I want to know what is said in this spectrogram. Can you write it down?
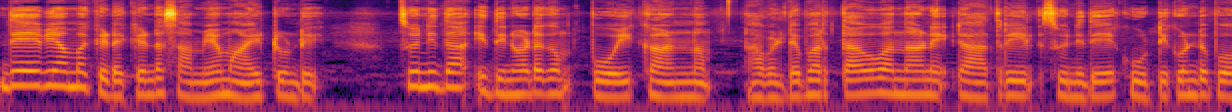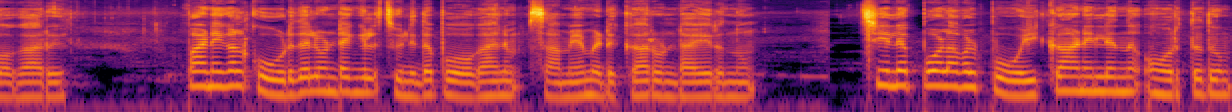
ദേവിയമ്മ കിടക്കേണ്ട സമയമായിട്ടുണ്ട്. സുനിത ഇതിനോടകം പോയി കാണണം. അവളുടെ ഭർത്താവ് വന്നാണ് രാത്രിയിൽ സുനിതയെ കൂട്ടിക്കൊണ്ടു പോകാറ്. പണികൾ കൂടുതലുണ്ടെങ്കിൽ സുനിത പോകാനും സമയമെടുക്കാറുണ്ടായിരുന്നു. ചിലപ്പോൾ അവൾ പോയി കാണില്ലെന്ന് ഓർത്തതും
